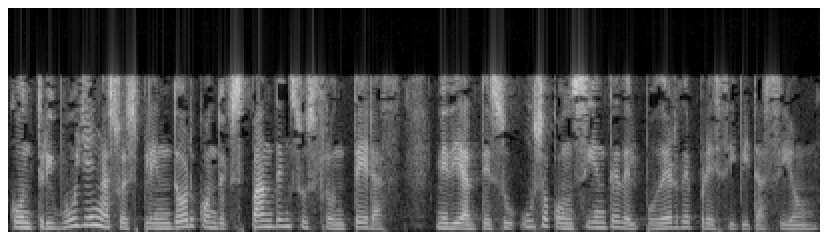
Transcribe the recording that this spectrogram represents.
contribuyen a su esplendor cuando expanden sus fronteras mediante su uso consciente del poder de precipitación.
